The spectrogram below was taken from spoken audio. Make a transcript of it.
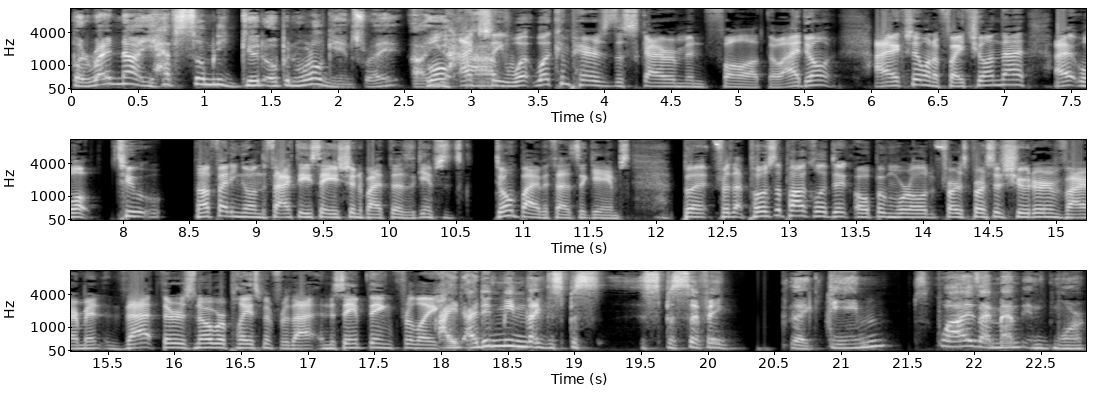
But right now you have so many good open world games, right? Uh, well, have- actually, what, what compares the Skyrim and Fallout though? I don't, I actually want to fight you on that. I, well, to, not fighting you on the fact that you say you shouldn't buy Bethesda games. Don't buy Bethesda games. But for that post-apocalyptic open world first-person shooter environment, that there's no replacement for that. And the same thing for like I, I didn't mean like the spe- specific like theme wise. I meant in more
